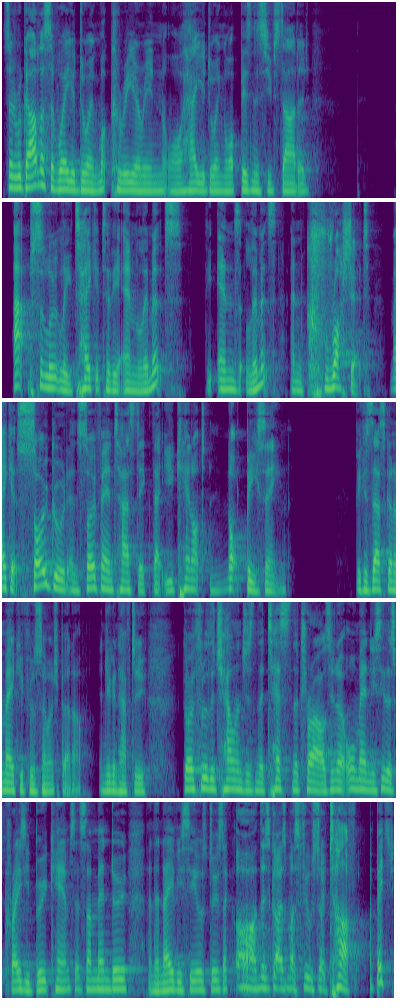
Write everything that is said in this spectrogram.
So, regardless of where you're doing, what career in, or how you're doing, or what business you've started, absolutely take it to the end limits, the ends limits, and crush it Make it so good and so fantastic that you cannot not be seen because that's going to make you feel so much better. And you're going to have to go through the challenges and the tests and the trials. You know, oh all men, you see those crazy boot camps that some men do and the Navy SEALs do. It's like, oh, these guys must feel so tough. I bet,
